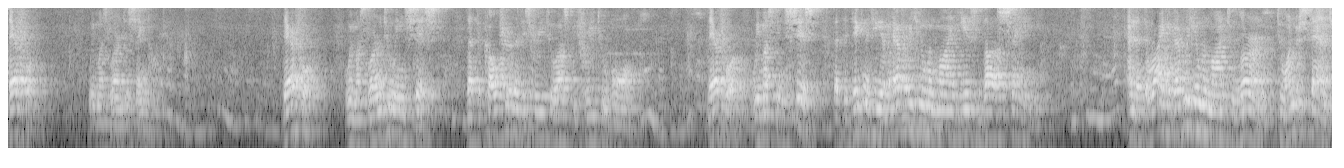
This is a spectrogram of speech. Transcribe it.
Therefore, we must learn to say no. Therefore, we must learn to insist that the culture that is free to us be free to all. Therefore, we must insist that the dignity of every human mind is the same. And that the right of every human mind to learn, to understand,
